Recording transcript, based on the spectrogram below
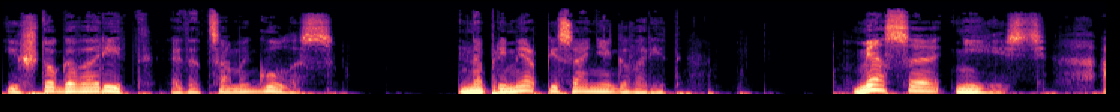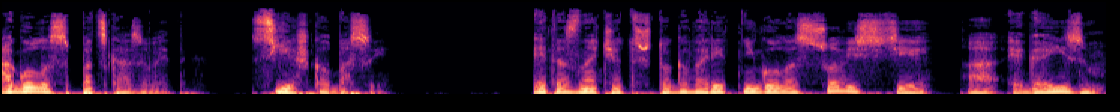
и что говорит этот самый голос. Например, Писание говорит Мясо не есть, а голос подсказывает. Съешь колбасы. Это значит, что говорит не голос совести, а эгоизм.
